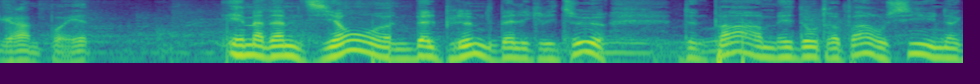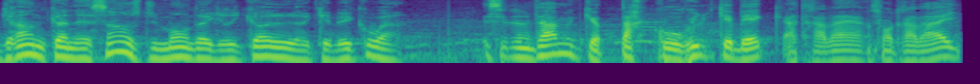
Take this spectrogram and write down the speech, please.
grande poète. Et Madame Dion, une belle plume, une belle écriture d'une part, mais d'autre part aussi une grande connaissance du monde agricole québécois. C'est une femme qui a parcouru le Québec à travers son travail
